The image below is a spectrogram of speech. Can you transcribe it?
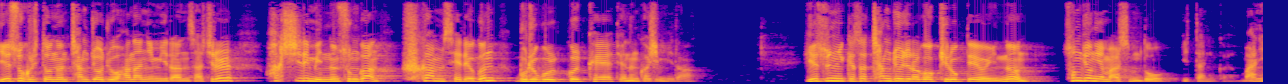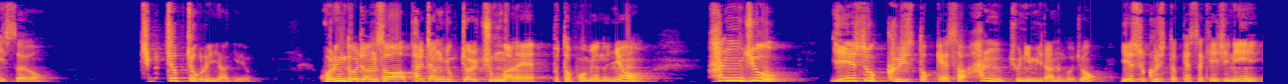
예수 그리스도는 창조주 하나님이라는 사실을 확실히 믿는 순간 흑암 세력은 무릎을 꿇게 되는 것입니다. 예수님께서 창조주라고 기록되어 있는 성경의 말씀도 있다니까요. 많이 있어요. 직접적으로 이야기해요. 고린도전서 8장 6절 중간에부터 보면은요. 한 주 예수 그리스도께서 한 주님이라는 거죠. 예수 그리스도께서 계시니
